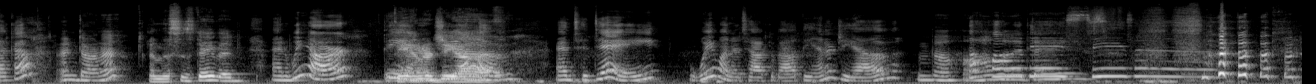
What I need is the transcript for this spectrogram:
Hi, I'm Rebekah, I'm Donna. And this is David. and we are The Energy of. And today we want to talk about the energy of The the holiday season.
